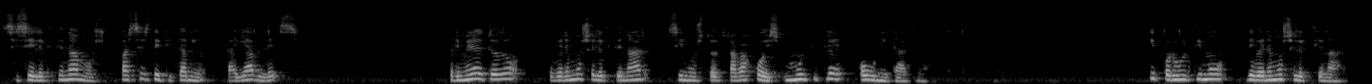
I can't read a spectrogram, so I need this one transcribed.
Si seleccionamos bases de titanio tallables, primero de todo deberemos seleccionar si nuestro trabajo es múltiple o unitario. Y por último, deberemos seleccionar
